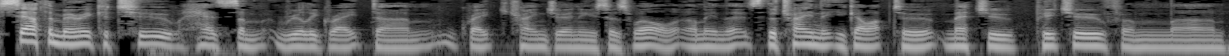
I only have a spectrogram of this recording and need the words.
South America too has some really great, um, great train journeys as well. I mean, it's the train that you go up to Machu Picchu from um,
